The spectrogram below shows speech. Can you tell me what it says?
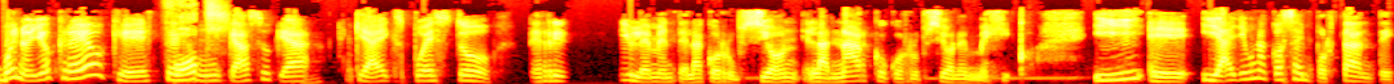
Bueno, yo creo que este es un caso que ha, que ha expuesto terriblemente la corrupción, la narcocorrupción en México. Y, eh, y hay una cosa importante,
